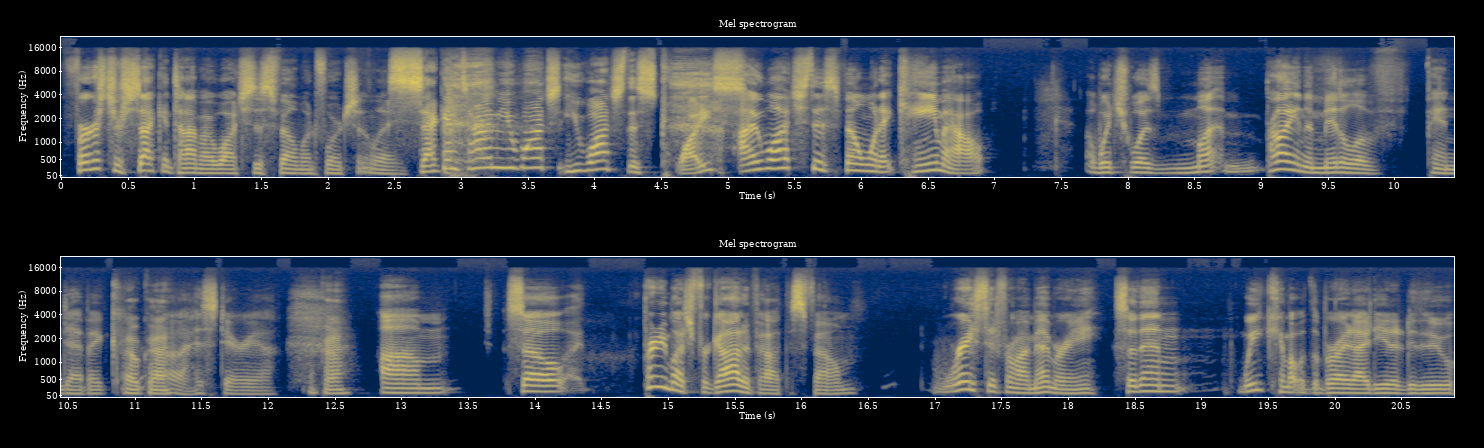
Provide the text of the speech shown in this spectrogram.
First or second time I watched this film, unfortunately. Second time you watched you watched this twice? I watched this film when it came out, which was mu- probably in the middle of pandemic Okay. uh, hysteria. okay. Um, so I pretty much forgot about this film, erased it from my memory. So then we came up with the bright idea to do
